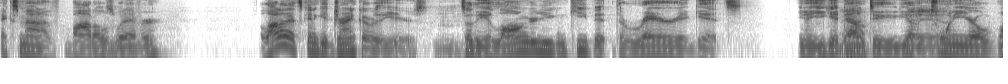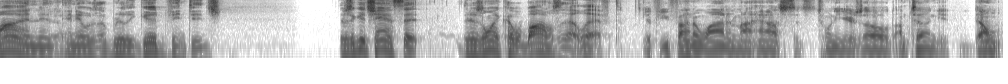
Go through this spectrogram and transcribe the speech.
X amount of bottles, whatever. A lot of that's going to get drank over the years. Mm-hmm. So the longer you can keep it, the rarer it gets. You know, you get down Yeah. to you have Yeah, a yeah, yeah. 20 year old wine and, and it was a really good vintage. There's a good chance that there's only a couple bottles of that left. If you find a wine in my house that's 20 years old, I'm telling you, don't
